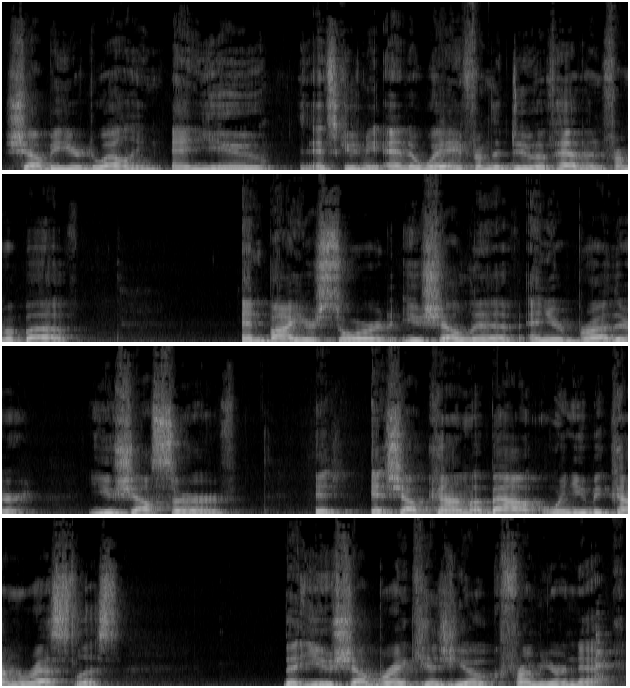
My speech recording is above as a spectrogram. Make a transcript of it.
shall be your dwelling, and you, excuse me, and away from the dew of heaven from above. And by your sword you shall live, and your brother you shall serve. It, it shall come about when you become restless that you shall break his yoke from your neck.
